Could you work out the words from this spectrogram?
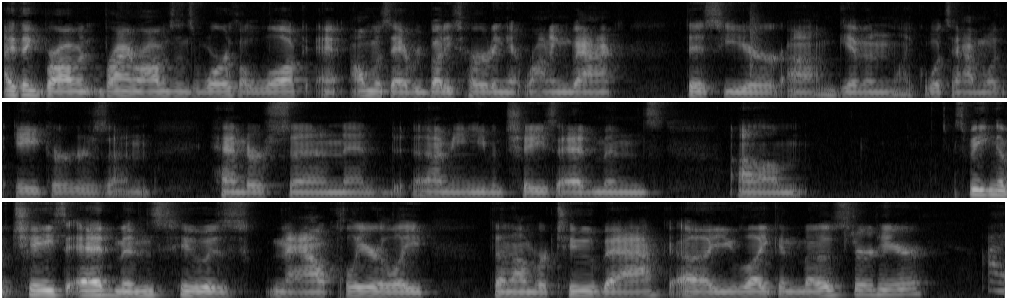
I think Brian, Robinson's worth a look. At, almost everybody's hurting at running back this year, um, given like what's happened with Akers and Henderson, and I mean even Chase Edmonds. Um, speaking of Chase Edmonds, who is now clearly the number two back, uh, you liking Mostert here? I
